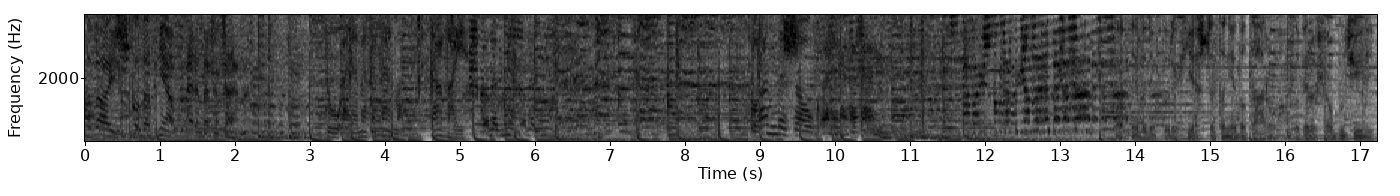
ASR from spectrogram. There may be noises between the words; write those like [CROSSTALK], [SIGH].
Wstawaj, szkoda dnia w RMF FM. Tu RMF FM. Wstawaj, szkoda dnia. Poranny show w RMF FM. Wstawaj, szkoda dnia w RMF FM. Pewnie do niektórych jeszcze to nie dotarło. Dopiero się obudzili.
